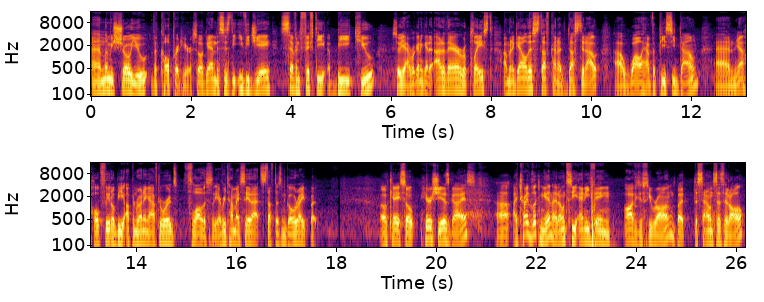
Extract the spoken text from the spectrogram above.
And let me show you the culprit here. So again, this is the EVGA 750BQ. So yeah, we're gonna get it out of there, replaced. I'm gonna get all this stuff kind of dusted out uh, while I have the PC down. And yeah, hopefully it'll be up and running afterwards flawlessly. Every time I say that, stuff doesn't go right, but... Okay, so here she is, guys. Uh, I tried looking in, I don't see anything obviously wrong, but the sound says it all.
